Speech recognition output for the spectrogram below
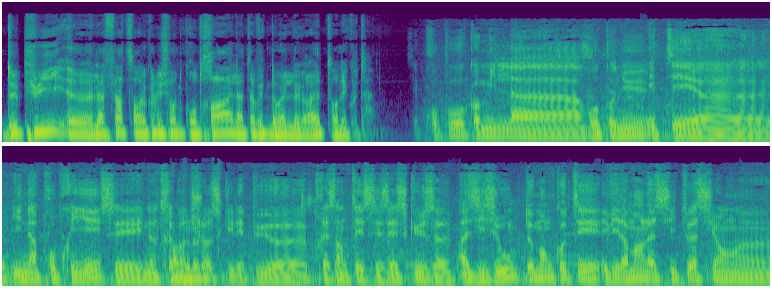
depuis euh, l'affaire de sa reconnaissance de contrat et l'interview de Noël Le Graët. On écoute. Ces propos, comme il l'a reconnu, étaient euh, inappropriés. C'est une très de bonne chose qu'il ait pu euh, présenter ses excuses à Zizou. De mon côté, évidemment, la situation euh,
